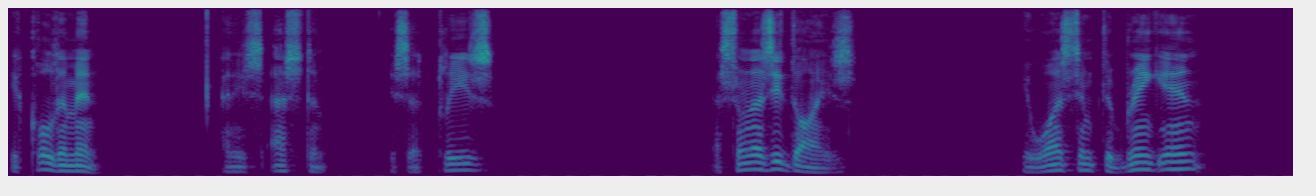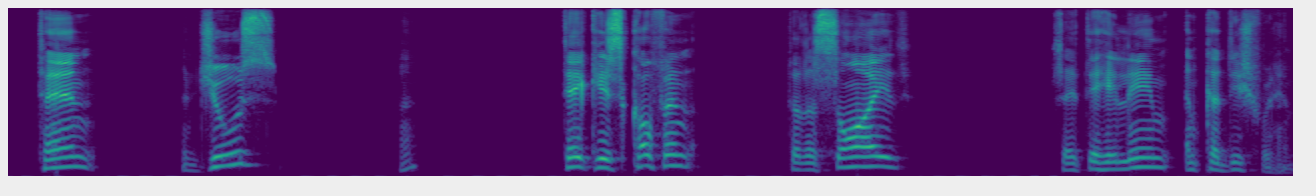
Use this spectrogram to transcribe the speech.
He called him in and he asked him, he said, Please, as soon as he dies, he wants him to bring in 10 Jews, huh? take his coffin to the side, say Tehillim and Kaddish for him.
